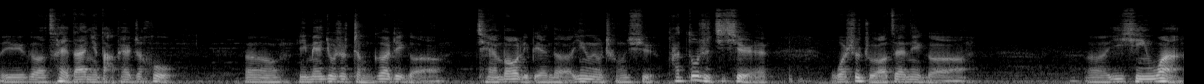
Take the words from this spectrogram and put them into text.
有一个菜单，你打开之后，呃，里面就是整个这个钱包里边的应用程序，它都是机器人。我是主要在那个，呃，一心万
